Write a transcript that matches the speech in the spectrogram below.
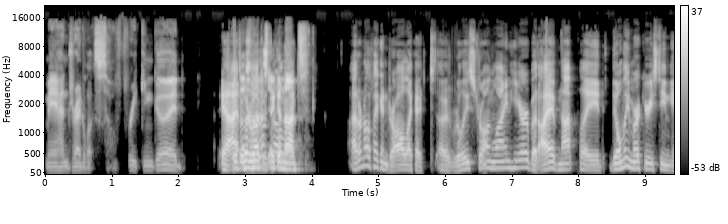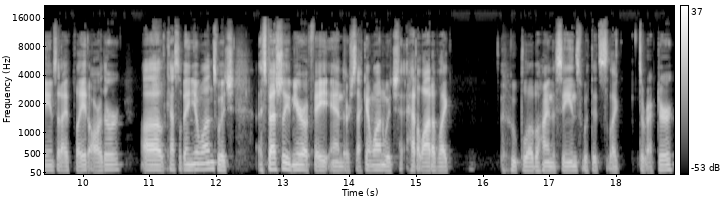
man, Dread looks so freaking good. Yeah. I It don't, does I What about know, like- Psychonauts? I don't know if I can draw like a, a really strong line here, but I have not played the only Mercury Steam games that I've played are their uh, Castlevania ones, which especially Mirror of Fate and their second one, which had a lot of like hoopla behind the scenes with its like director.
